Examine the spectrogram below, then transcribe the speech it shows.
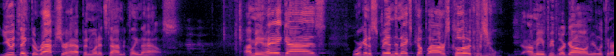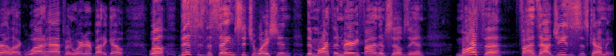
You would think the rapture happened when it's time to clean the house. I mean, hey guys, we're going to spend the next couple hours cleaning. I mean, people are gone. You're looking around like, what happened? Where'd everybody go? Well, this is the same situation that Martha and Mary find themselves in. Martha finds out Jesus is coming.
